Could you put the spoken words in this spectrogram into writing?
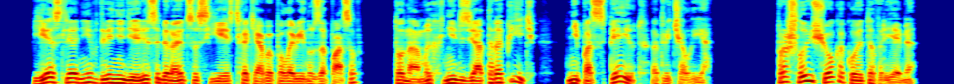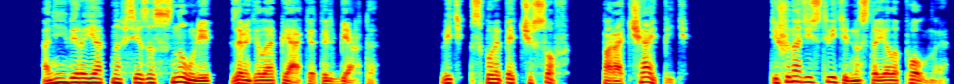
— Если они в две недели собираются съесть хотя бы половину запасов, то нам их нельзя торопить. Не поспеют, — отвечал я. Прошло еще какое-то время. — Они, вероятно, все заснули, — заметила опять Этельберта. — Ведь скоро пять часов, пора чай пить. Тишина действительно стояла полная.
